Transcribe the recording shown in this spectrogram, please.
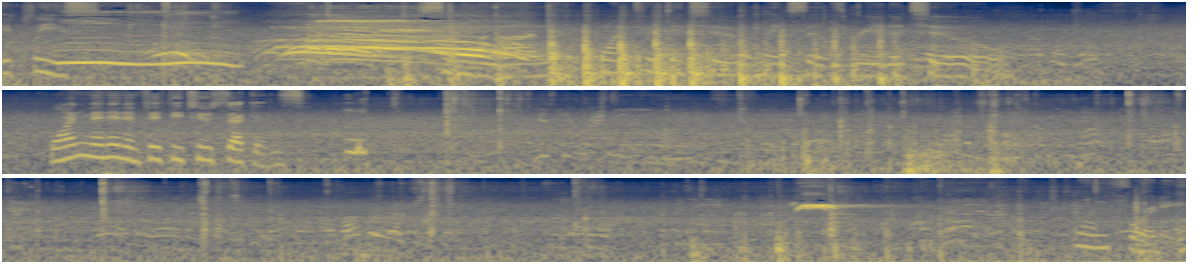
Allie, please. Of 152 makes it 3 to 2. 1 minute and 52 seconds. One forty.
